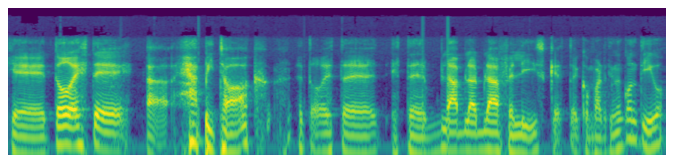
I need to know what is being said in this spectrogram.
que todo este ah, happy talk, todo este, este bla, bla, bla feliz que estoy compartiendo contigo,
